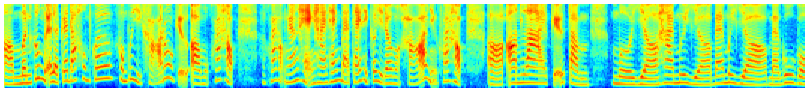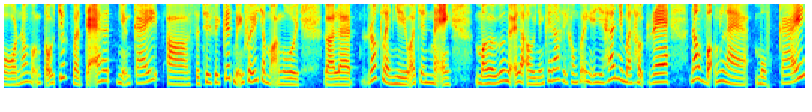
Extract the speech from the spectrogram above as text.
Uh, mình cứ nghĩ là cái đó không có không có gì khó đúng không? Kiểu uh, một khóa học khóa học ngắn hạn 2 tháng 3 tháng thì có gì đâu mà khó. Những khóa học uh, online kiểu tầm 10 giờ, 20 giờ, 30 giờ mà Google nó vẫn tổ chức và trả hết những cái uh, certificate miễn phí cho mọi người gọi là rất là nhiều ở trên mạng. Mọi người cứ nghĩ là ừ những cái đó thì không có ý nghĩa gì hết. Nhưng mà thực ra nó vẫn là một cái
